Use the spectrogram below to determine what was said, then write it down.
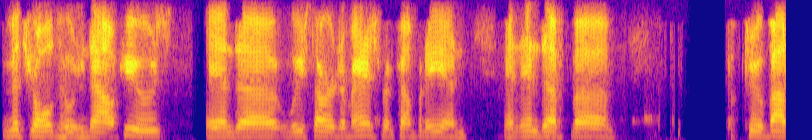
Mitchell, who's now Hughes, and uh, we started a management company and and end up uh, to about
